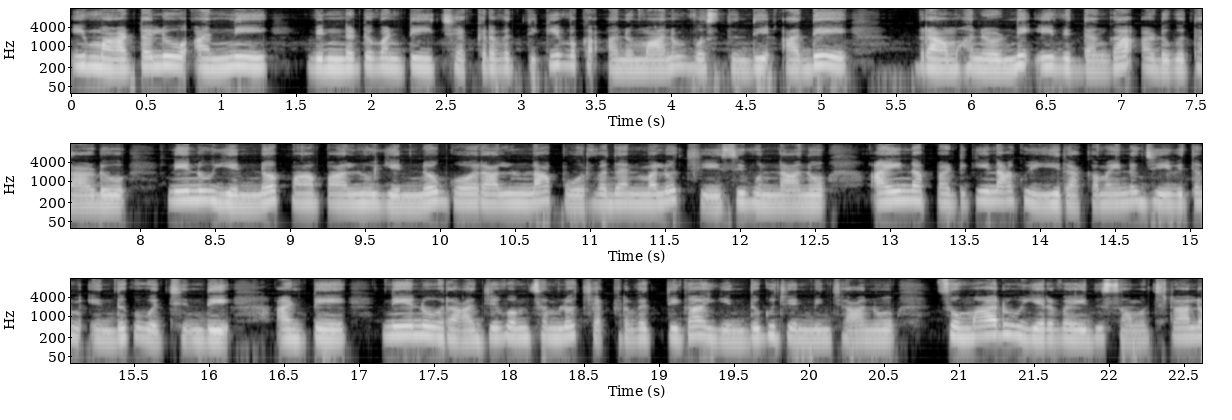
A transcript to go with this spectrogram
ఈ మాటలు అన్నీ విన్నటువంటి చక్రవర్తికి ఒక అనుమానం వస్తుంది. అదే బ్రాహ్మణుడిని ఈ విధంగా అడుగుతాడు. నేను ఎన్నో పాపాలను ఎన్నో ఘోరాలను నా పూర్వజన్మలో చేసి ఉన్నాను. అయినప్పటికీ నాకు ఈ రకమైన జీవితం ఎందుకు వచ్చింది? అంటే నేను రాజ్యవంశంలో చక్రవర్తిగా ఎందుకు జన్మించాను? సుమారు ఇరవై ఐదు సంవత్సరాల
